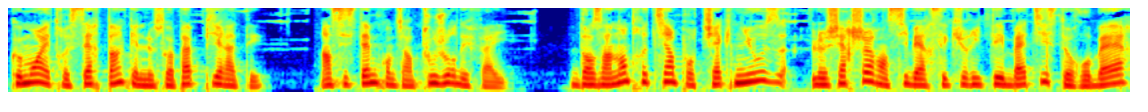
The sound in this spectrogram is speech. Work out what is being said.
Comment être certain qu'elles ne soient pas piratées? Un système contient toujours des failles. Dans un entretien pour Check News, le chercheur en cybersécurité Baptiste Robert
